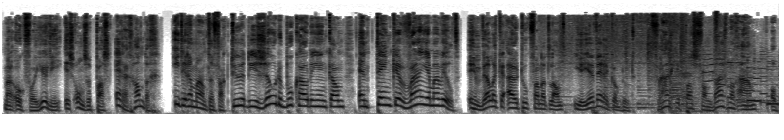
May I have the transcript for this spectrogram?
Maar ook voor jullie is onze pas erg handig. Iedere maand een factuur die zo de boekhouding in kan... en tanken waar je maar wilt. In welke uithoek van het land je je werk ook doet. Vraag je pas vandaag nog aan op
